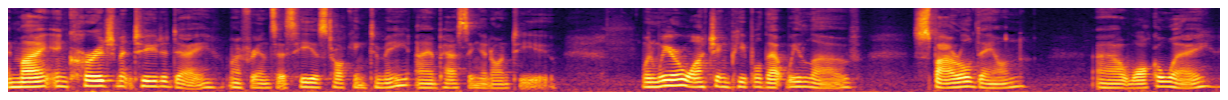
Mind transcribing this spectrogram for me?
And my encouragement to you today, my friends, as He is talking to me, I am passing it on to you when we are watching people that we love spiral down, uh, walk away,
